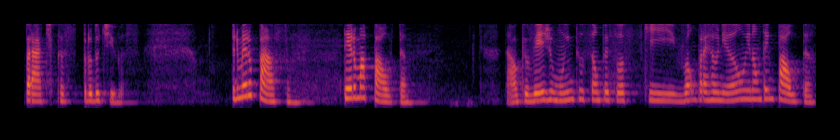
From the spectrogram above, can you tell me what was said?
práticas, produtivas. Primeiro passo: ter uma pauta. Tá? O que eu vejo muito são pessoas que vão para reunião e não tem pauta.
